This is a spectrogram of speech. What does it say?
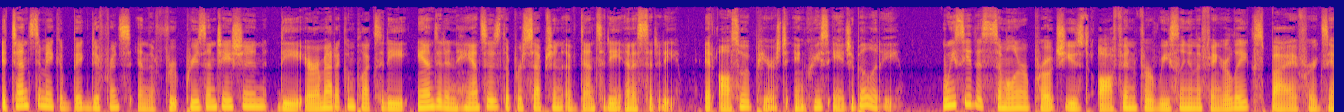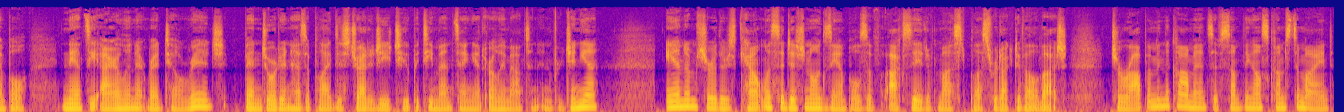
it tends to make a big difference in the fruit presentation, the aromatic complexity, and it enhances the perception of density and acidity. It also appears to increase ageability. We see this similar approach used often for Riesling in the Finger Lakes by, for example, Nancy Ireland at Red Tail Ridge. Ben Jordan has applied this strategy to Petit Manseng at Early Mountain in Virginia. And I'm sure there's countless additional examples of oxidative must plus reductive élevage. Drop them in the comments if something else comes to mind.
